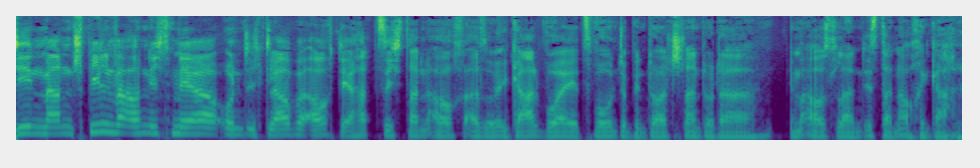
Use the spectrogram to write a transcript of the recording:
Den Mann spielen wir auch nicht mehr und ich glaube auch, der hat sich dann auch, also egal wo er jetzt wohnt, ob in Deutschland oder im Ausland, ist dann auch egal.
